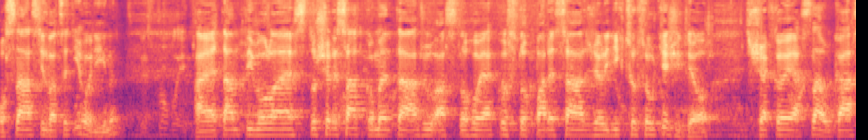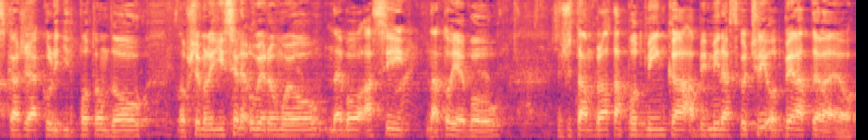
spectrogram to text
18-20 hodin. A je tam ty vole 160 komentářů a z toho jako 150, že lidi chcou soutěžit, jo. Což jako je jasná ukázka, že jako lidi potom jdou, no všem lidi si neuvědomujou, nebo asi na to jebou, že tam byla ta podmínka, aby mi naskočili odběratele, jo.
